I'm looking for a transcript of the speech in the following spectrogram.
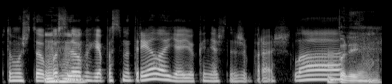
Потому что после Мгм. того, как я посмотрела, я ее, конечно же, прошла. Блин.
